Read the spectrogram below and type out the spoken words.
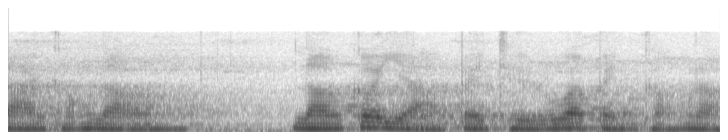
กายของเรา เราก็อย่าไปถือว่าเป็นของเรา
